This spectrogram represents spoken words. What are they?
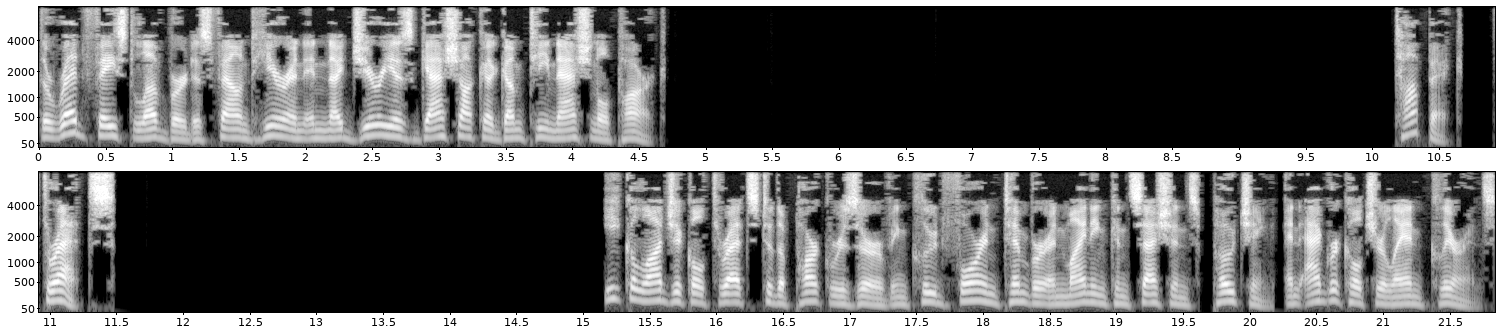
The red-faced lovebird is found here and in Nigeria's Gashaka Gumti National Park. Threats Ecological threats to the park reserve include foreign timber and mining concessions, poaching, and agriculture land clearance.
